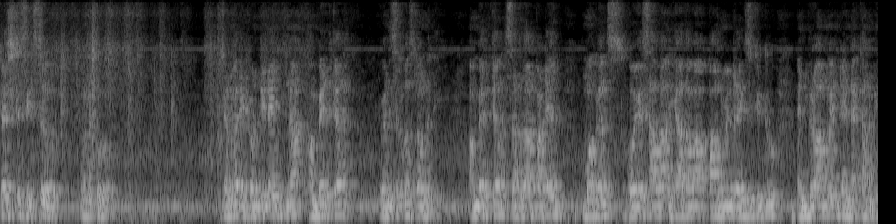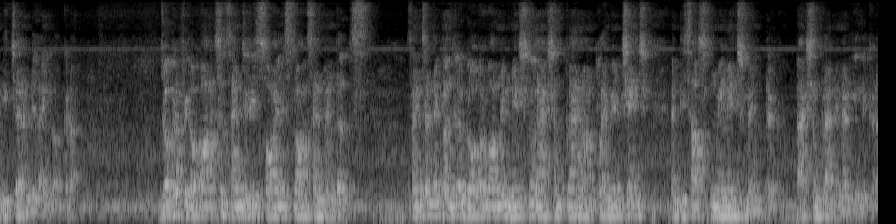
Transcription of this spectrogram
test six మనకు జనవరి ట్వంటీ నైన్త్న అంబేద్కర్ ఇవన్నీ సిలబస్లో ఉన్నది. Ambedkar Sardar Patel Mughals Hoysala Yadava parliamentary executive environment and economy ఇచ్చారండి లైన్లో అక్కడ. జోగ్రఫీలో parks sanctuaries soils rocks and minerals science and టెక్నాలజీలో global warming national action plan on climate change and disaster management action plan నేను అడిగింది ఇక్కడ.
